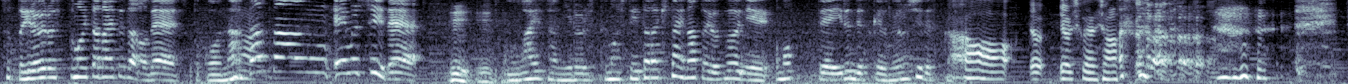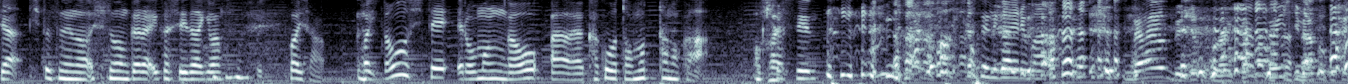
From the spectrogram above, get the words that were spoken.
ちょっといろいろ質問いただいてたのでちょっとこうナタさん MC でうんうん。こう Y さんにいろいろ質問していただきたいなというふうに思っているんですけれどもよろしいですか？ああよよろしくお願いします。じゃあ一つ目の質問からいかせていただきます。ファイさん、はいどうしてエロ漫画をあー描こうと思ったのかお聞かせ、お聞かせ願えれば。なんでちょっとなんか雰囲気出そうとして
